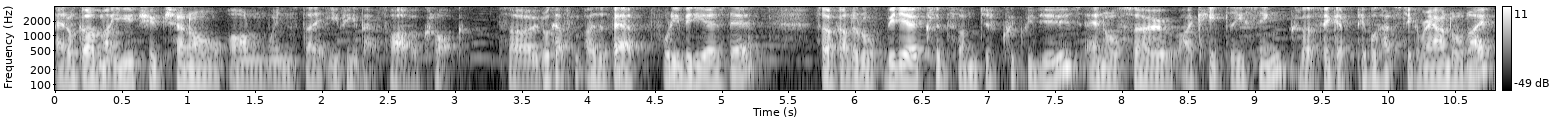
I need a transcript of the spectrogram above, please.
It'll go on my YouTube channel on Wednesday evening about five o'clock. So look up. Oh, there's about 40 videos there. So I've got little video clips on just quick reviews, and also I keep these things because I figure people can't stick around all day.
